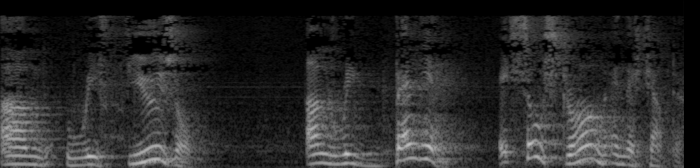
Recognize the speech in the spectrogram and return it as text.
and refusal and rebellion. It's so strong in this chapter.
